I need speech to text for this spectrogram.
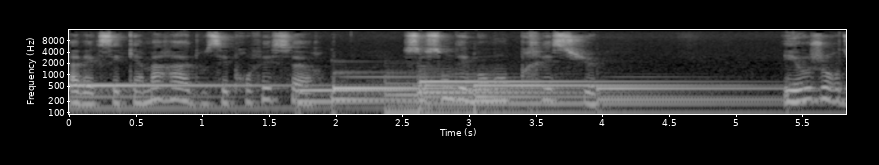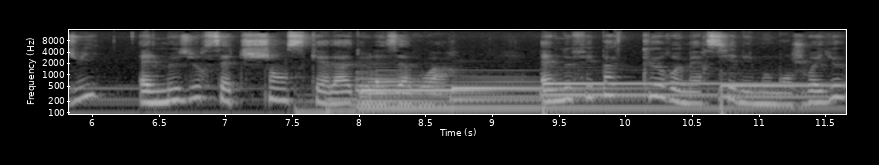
avec ses camarades ou ses professeurs, ce sont des moments précieux. Et aujourd'hui, elle mesure cette chance qu'elle a de les avoir. Elle ne fait pas que remercier les moments joyeux,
